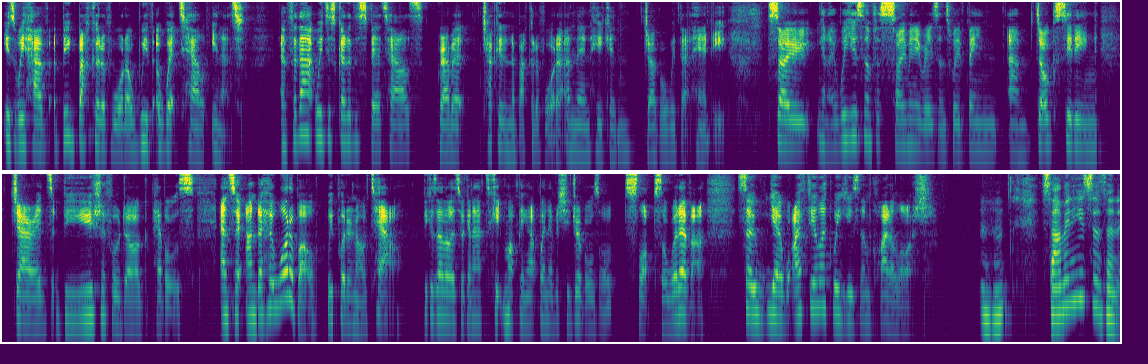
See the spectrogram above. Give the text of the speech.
is we have a big bucket of water with a wet towel in it. And for that, we just go to the spare towels, grab it, chuck it in a bucket of water, and then he can juggle with that handy. So, you know, we use them for so many reasons. We've been um, dog sitting Jared's beautiful dog, Pebbles. And so under her water bowl, we put an old towel because otherwise we're going to have to keep mopping up whenever she dribbles or slops or whatever. So, yeah, I feel like we use them quite a lot. Mm-hmm. Simon uses an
